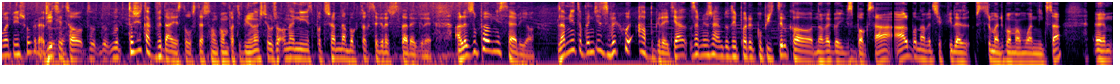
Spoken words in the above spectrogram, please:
ładniejszą grę. Wiecie co, to, to, to się tak wydaje z tą wsteczną kompatybilnością, że ona nie jest potrzebna, bo kto chce grać w stare gry. Ale zupełnie serio. Dla mnie to będzie zwykły upgrade. Ja zamierzałem do tej pory kupić tylko nowego Xboxa, albo nawet się chwilę wstrzymać, bo mam One Xa, Em,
